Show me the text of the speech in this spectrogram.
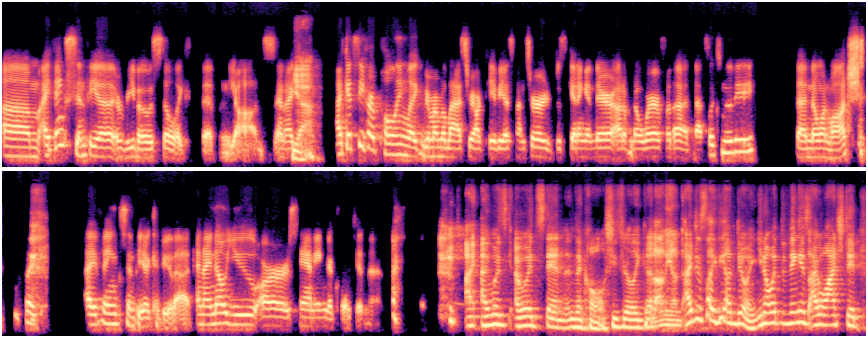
um, I think Cynthia Erivo is still like fifth in the odds, and I yeah. I could see her pulling like remember last year Octavia Spencer just getting in there out of nowhere for that Netflix movie that no one watched. like I think Cynthia could do that, and I know you are standing Nicole Kidman. I, I was I would stand Nicole. She's really good on the. Un- I just like the Undoing. You know what the thing is? I watched it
